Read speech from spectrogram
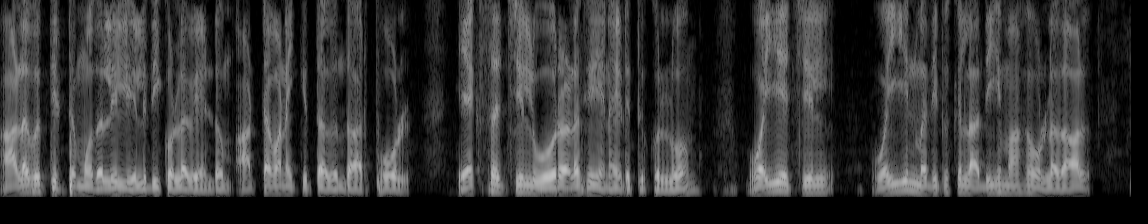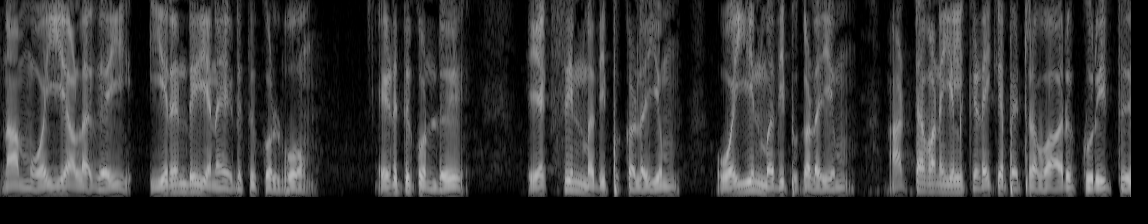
அளவு திட்டம் முதலில் எழுதி கொள்ள வேண்டும். அட்டவணைக்கு தகுந்தாற்போல் எக்ஸ் அச்சில் ஓரலகு என எடுத்துக்கொள்வோம் ஒய் அச்சில் ஒய்யின் மதிப்புகள் அதிகமாக உள்ளதால் நாம் ஒய் அலகை இரண்டு என எடுத்துக்கொள்வோம் எடுத்துக்கொண்டு எக்ஸின் மதிப்புகளையும் ஒய்யின் மதிப்புகளையும் அட்டவணையில் கிடைக்க பெற்றவாறு குறித்து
